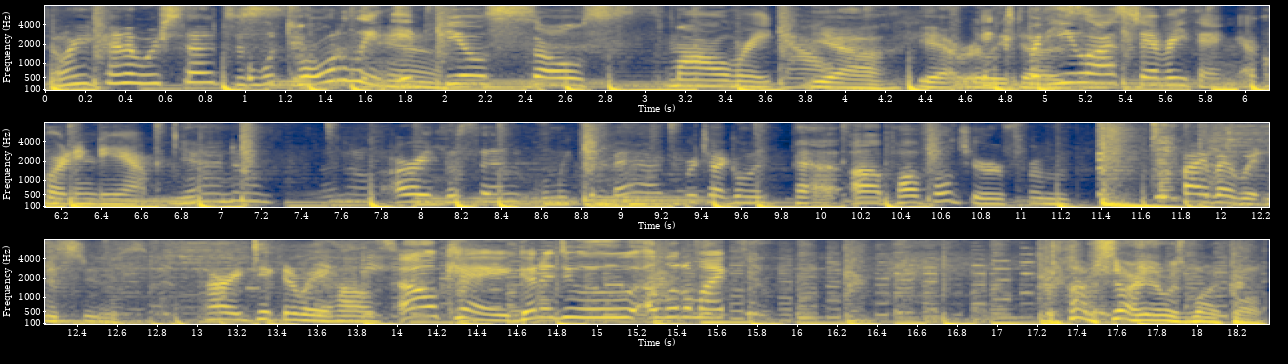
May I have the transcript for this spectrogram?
Don't you kind of wish that? Just Well, totally. Yeah. It feels so small right now. Yeah, yeah, it really It- does. But he lost everything, according to him. Yeah, I know. I know. All right, listen. When we come back, we're talking with Pat, uh, Paul Folger from Five Eyewitness News. All right, take it away, Halls. Okay, gonna do a little mic. I'm sorry, that was my fault.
